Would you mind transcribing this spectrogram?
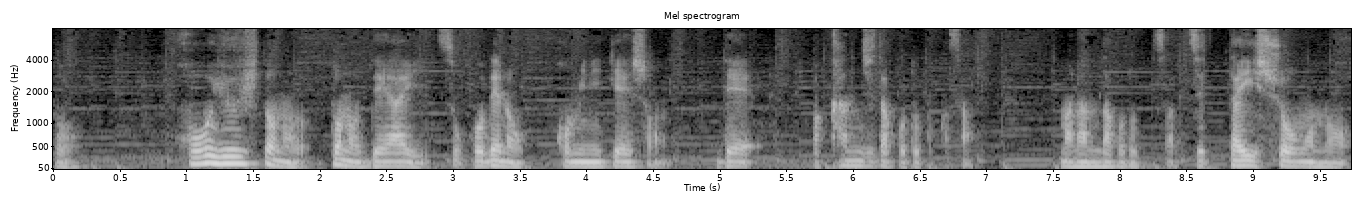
そう。こういう人の、との出会い、そこでのコミュニケーションで、まあ感じたこととかさ、学んだことってさ、絶対一生もの、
